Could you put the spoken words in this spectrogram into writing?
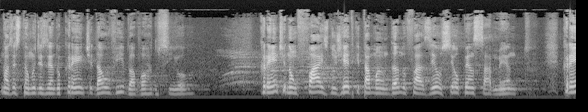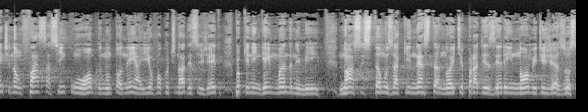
Nós estamos dizendo, crente, dá ouvido à voz do Senhor. Crente não faz do jeito que está mandando fazer o seu pensamento. Crente, não faça assim com o ombro, não estou nem aí, eu vou continuar desse jeito, porque ninguém manda em mim. Nós estamos aqui nesta noite para dizer em nome de Jesus:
